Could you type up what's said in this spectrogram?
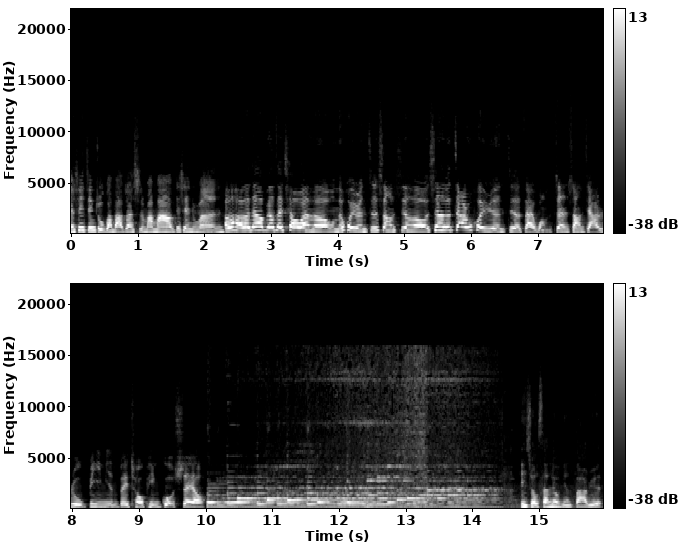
感谢金主爸爸、钻石妈妈，谢谢你们。好了好了，大家不要再敲碗了，我们的会员制上线了，现在就加入会员，记得在网站上加入，避免被抽苹果税哦。一九三六年八月，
